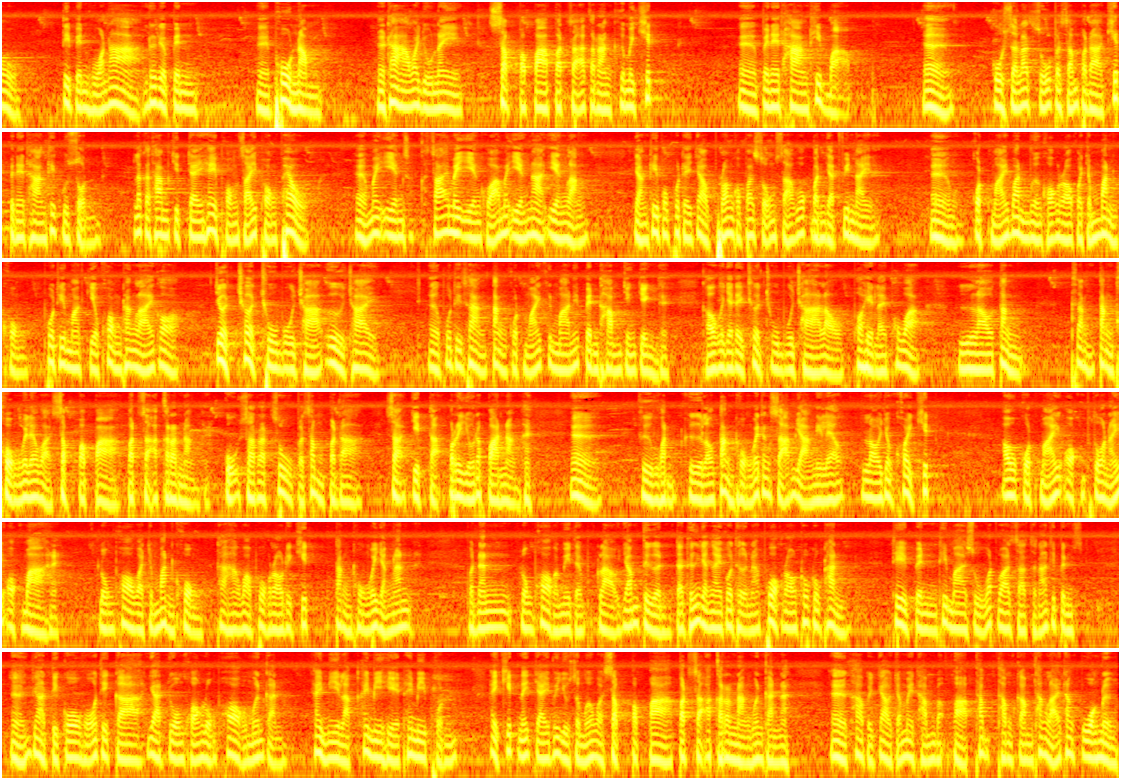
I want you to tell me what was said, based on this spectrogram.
ที่เป็นหัวหน้าหรือจะเป็นผู้นำถ้าหาว่าอยู่ในสัพปปาปัสสะกรังคือไม่คิดไปในทางที่บาปกุศลสูปสัมปดาคิดไปในทางที่กุศล แล้วก็ทำจิตใจให้ผ่องใสผ่องแผ้วไม่เอียงซ้ายไม่เอียงขวาไม่เอียงหน้าเอียงหลัง อย่างที่พระพุทธเจ้า พร้อมกับพระสงฆ์สาวกบัญญัติวินัยกฎหมายบ้านเมืองของเราก็จะมั่นคง ผู้ที่มาเกี่ยวข้องทั้งหลายก็เจิดเชิดชูบูชา เออใช่ผู้ที่สร้างตั้งกฎหมายขึ้นมานี่เป็นธรรมจริงๆเขาก็จะได้เชิดชูบูชาเรา เพราะเหตุไรเพราะว่าเราตั้งตั้งตั้งธงไว้แล้วว่า สัพปปา ปัสสะกระนัง กุสรัสู้ปสัมปดาสจิตตะปริโยรปานังฮะเออ คือวันคือเราตั้งธงไว้ทั้งสามอย่างนี้แล้ว เรายังค่อยคิด เอากฎหมายออกตัวไหนออกมาหลวงพ่อว่าจะมั่นคง ถ้าหากว่าพวกเราได้คิดตั้งธงไว้อย่างนั้น เพราะนั้นหลวงพ่อก็มีแต่กล่าวย้ำเตือน แต่ถึงยังไงก็เถอะนะ พวกเราทุกๆทท่าน ที่เป็นที่มาสู่วัดวาศาสนาที่เป็นญาติโกโหติกาญาติโยมของหลวงพ่อก็เหมือนกัน ให้มีหลักให้มีเหตุให้มีผล ให้คิดในใจไว้อยู่เสมอว่าสัพปปาปัสสะกระนังเหมือนกันนะข้าพเจ้าจะไม่ทำบาปทำทำกรรมทั้งหลายทั้งปวงหนึ่ง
